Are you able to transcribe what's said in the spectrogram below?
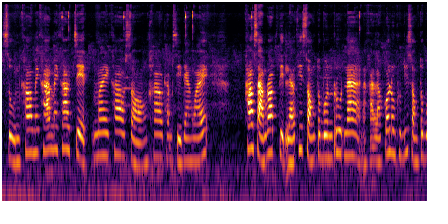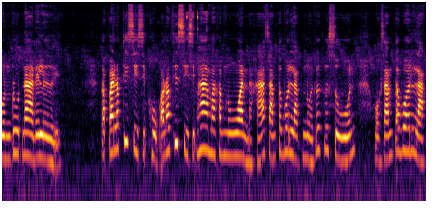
0 เข้าไหมคะไม่เข้า 7 ไม่เข้า 2 เข้าทำสีแดงไว้ เข้า 3 รอบติดแล้วที่ 2 ตัวบนรูดหน้านะคะ แล้วก็ลงทุนที่ 2 ตัวบนรูดหน้าได้เลย ต่อไปรอบที่ 46 เอารอบที่ 45 มาคำนวณนะคะ 3 ตัวบนหลักหน่วยก็คือ 0 บวก 3 ตัวบนหลัก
